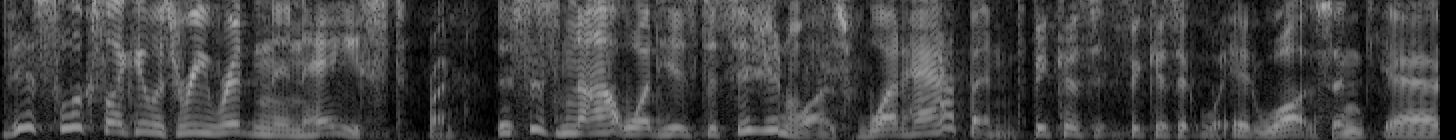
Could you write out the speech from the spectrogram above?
this looks like it was rewritten in haste. Right. This is not what his decision was. What happened? Because because it, it was, and uh,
